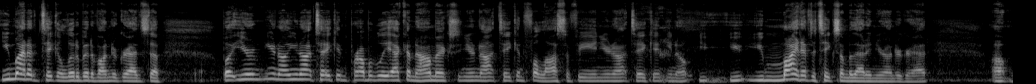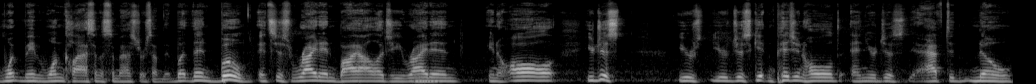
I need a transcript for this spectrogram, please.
You might have to take a little bit of undergrad stuff, but you're you know you're not taking probably economics and you're not taking philosophy and you're not taking you know you you, you might have to take some of that in your undergrad uh, one, maybe one class in a semester or something. But then, boom, it's just right in biology, right in you know all. You're just you're you're just getting pigeonholed, and you're just have to know.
